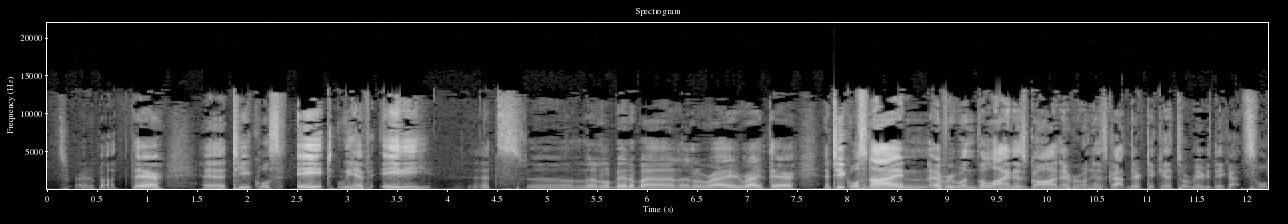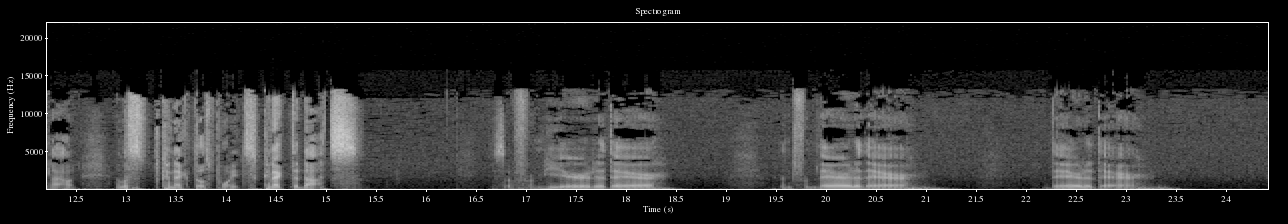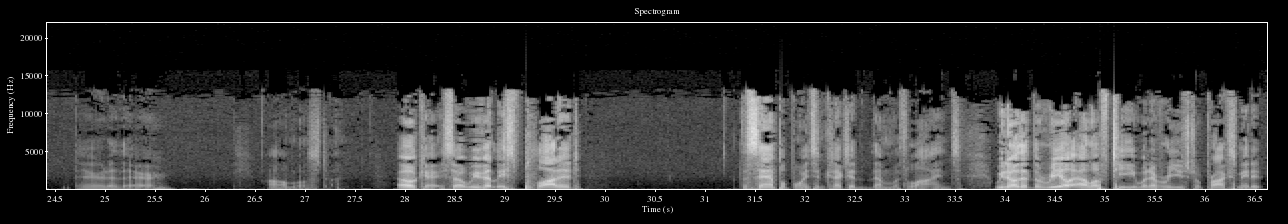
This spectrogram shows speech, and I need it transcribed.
It's right about there. Uh, t equals 8, we have 80. That's a little bit about a little right right there. And t equals 9, everyone the line is gone. Everyone has gotten their tickets or maybe they got sold out. And let's connect those points. Connect the dots. So from here to there, and from there to there, there to there, there to there, almost done. Okay, so we've at least plotted the sample points and connected them with lines. We know that the real L of t, whatever we use to approximate it,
